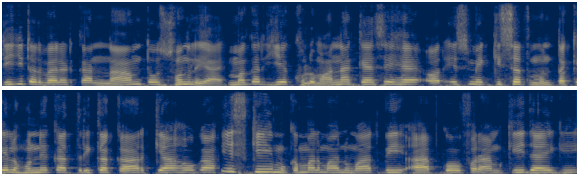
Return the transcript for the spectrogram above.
ڈیجیٹل ویلٹ کا نام تو سن لیا ہے، مگر یہ کھلوانا کیسے ہے اور اس میں قسط منتقل ہونے کا طریقہ کار کیا ہوگا، اس کی مکمل معلومات بھی آپ کو فراہم کی جائے گی۔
